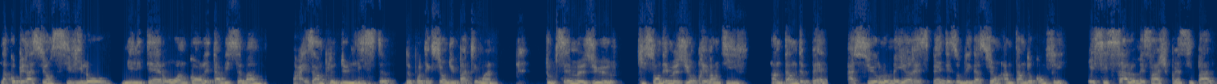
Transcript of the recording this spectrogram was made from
la coopération civilo-militaire ou encore l'établissement, par exemple, de listes de protection du patrimoine. Toutes ces mesures, qui sont des mesures préventives en temps de paix, assurent le meilleur respect des obligations en temps de conflit. Et c'est ça le message principal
